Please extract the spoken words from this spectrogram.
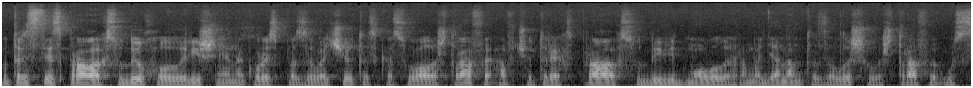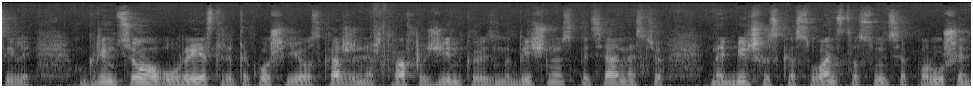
У 30 справах суди ухвалили рішення на користь позивачів та скасували штрафи, а в 4 справах суди відмовили громадянам та залишили штрафи у силі. Окрім цього, у реєстрі також є оскарження штрафу жінкою з медичною спеціальністю. Найбільше скасувань стосується порушень,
